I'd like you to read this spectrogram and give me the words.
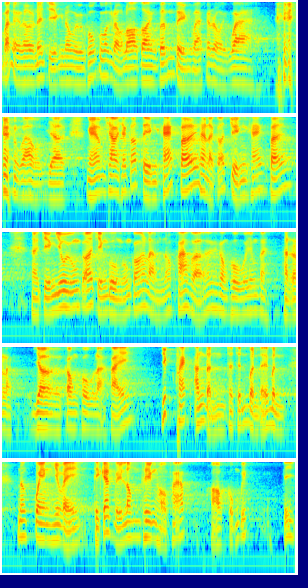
Bắt này thôi, nói chuyện đâu, mười phút bắt đầu lo toan tính tiền bạc cái rồi, qua. Qua một giờ. Ngày hôm sau sẽ có tiền khác tới hay là có chuyện khác tới à, chuyện vui cũng có chuyện buồn cũng có làm nó phá vỡ cái công phu của chúng ta. Thành ra là giờ công phu là phải dứt khoát ấn định cho chính mình để mình nó quen như vậy. Thì các vị long thiên hộ pháp họ cũng biết cái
